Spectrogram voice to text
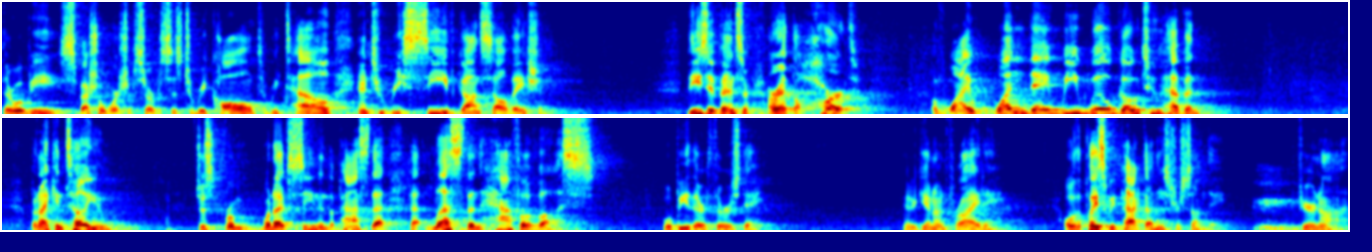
There will be special worship services to recall, to retell, and to receive God's salvation. These events are, are at the heart of why one day we will go to heaven. But I can tell you, just from what I've seen in the past, that, that less than half of us will be there Thursday and again on Friday. Oh, the place will be packed on Easter Sunday. Fear not.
